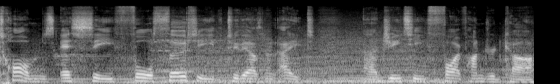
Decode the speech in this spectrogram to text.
Toms SC430 2008 uh, GT 500 car.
